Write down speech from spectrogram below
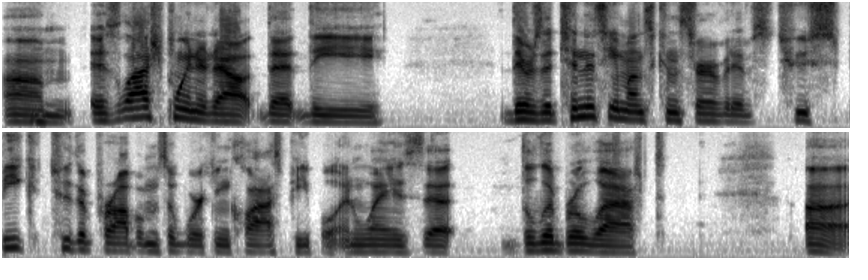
Um, mm-hmm. Is Lasch pointed out that the there's a tendency amongst conservatives to speak to the problems of working class people in ways that the liberal left uh,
